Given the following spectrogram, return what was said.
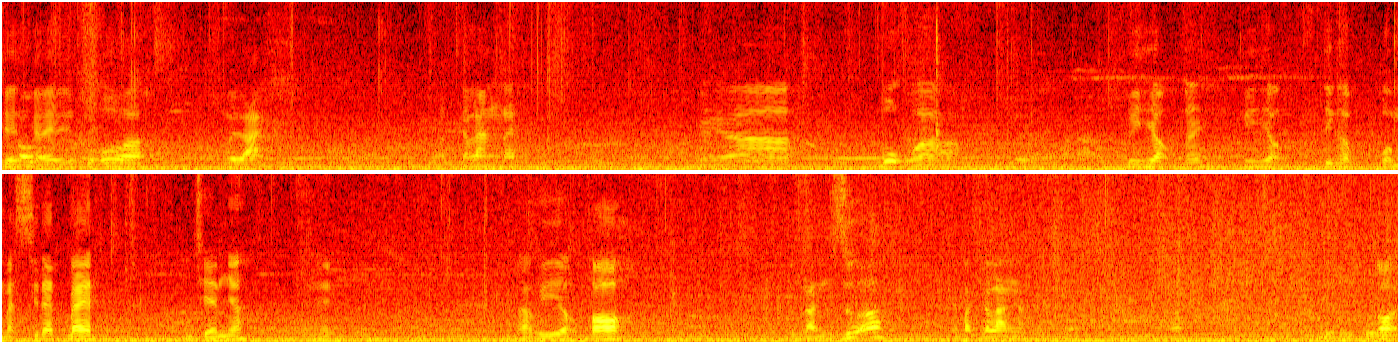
trên cái chỗ người lái. Cái lăng đây. Cái bộ huy hiệu đây huy hiệu tích hợp của Mercedes-Benz. Chị em nhé Đấy là huy hiệu to. Gắn giữa cái mặt ca lăng này. Đó. rồi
